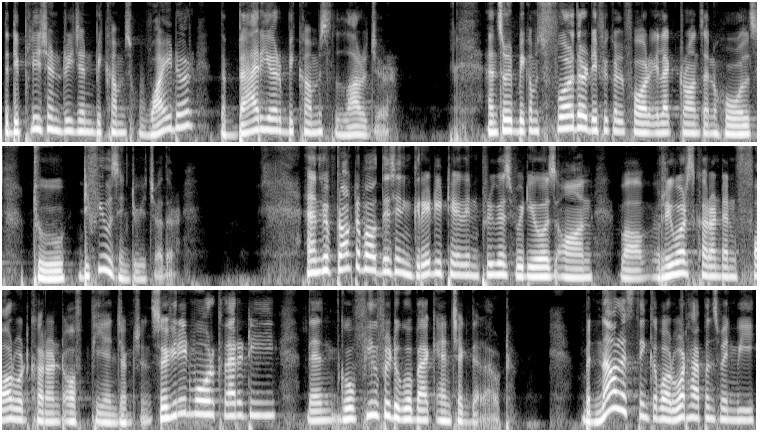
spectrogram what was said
the depletion region becomes wider, the barrier becomes larger. And so it becomes further difficult for electrons and holes to diffuse into each other. And we've talked about this in great detail in previous videos on well, reverse current and forward current of PN junctions. So if you need more clarity, then go feel free to go back and check that out. But now let's think about what happens when we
